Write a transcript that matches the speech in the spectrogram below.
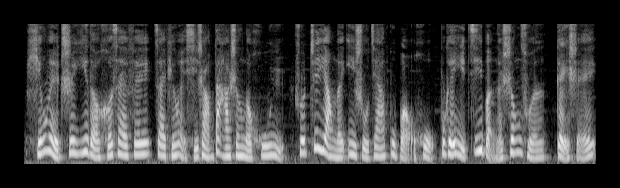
评委之一的何赛飞在评委席上大声的呼吁说：“这样的艺术家不保护，不给予基本的生存，给谁？”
